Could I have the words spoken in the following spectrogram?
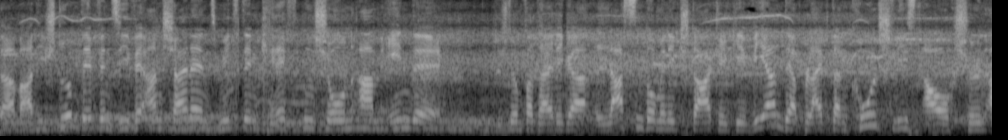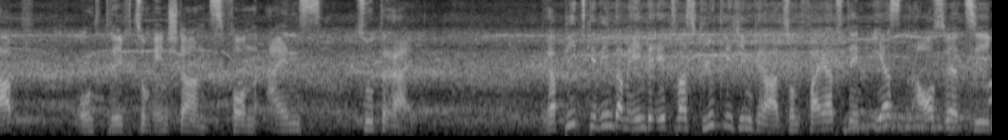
Da war die Sturmdefensive anscheinend mit den Kräften schon am Ende. Die Sturmverteidiger lassen Dominik Stakel gewähren. Der bleibt dann cool, schließt auch schön ab und trifft zum Endstand von 1 zu 3. Rapid gewinnt am Ende etwas glücklich in Graz und feiert den ersten Auswärtssieg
